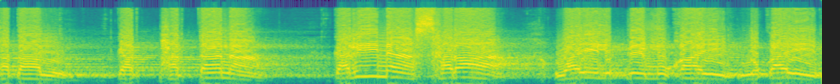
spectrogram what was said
খাতাল, কার Fartana, Karina Sara, Wail ibn Muqail, Luqail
